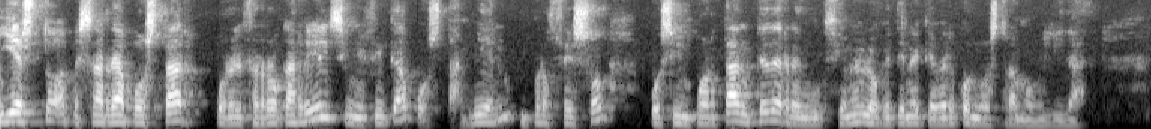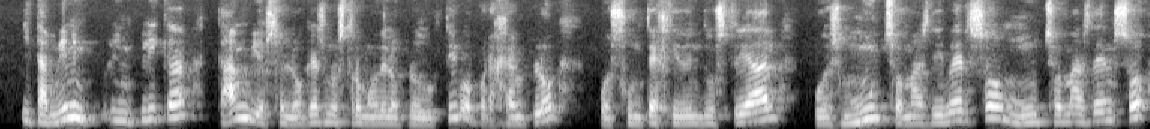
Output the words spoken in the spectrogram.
Y esto, a pesar de apostar por el ferrocarril, significa pues, también un proceso pues, importante de reducción en lo que tiene que ver con nuestra movilidad. Y también implica cambios en lo que es nuestro modelo productivo. Por ejemplo, pues un tejido industrial pues mucho más diverso, mucho más denso,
